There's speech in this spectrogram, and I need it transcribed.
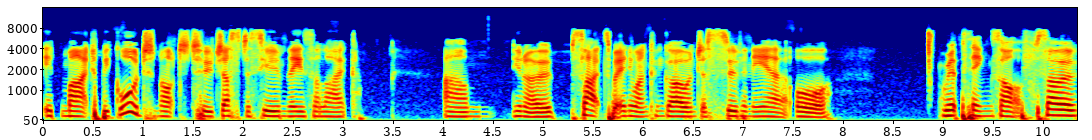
it might be good not to just assume these are like, um, you know, sites where anyone can go and just souvenir or rip things off. So,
